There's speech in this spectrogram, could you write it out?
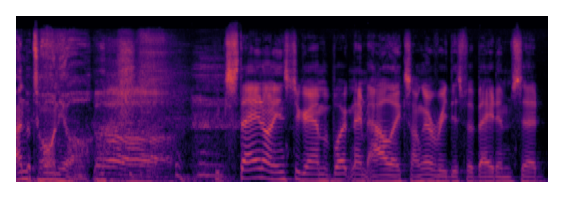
Antonio. Staying on Instagram, a bloke named Alex, I'm going to read this verbatim, said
